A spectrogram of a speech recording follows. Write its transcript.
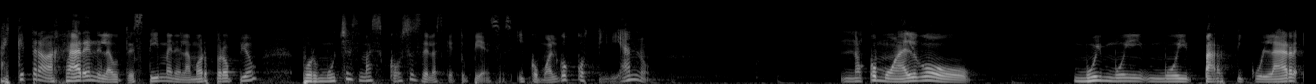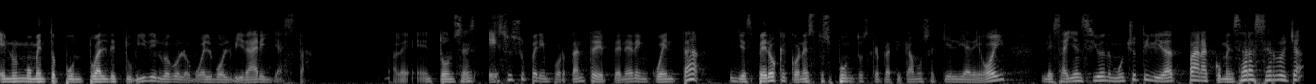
Hay que trabajar en el autoestima, en el amor propio, por muchas más cosas de las que tú piensas y como algo cotidiano. No como algo muy, muy, muy particular en un momento puntual de tu vida y luego lo vuelvo a olvidar y ya está. Entonces, eso es súper importante de tener en cuenta y espero que con estos puntos que platicamos aquí el día de hoy les hayan sido de mucha utilidad para comenzar a hacerlo ya.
